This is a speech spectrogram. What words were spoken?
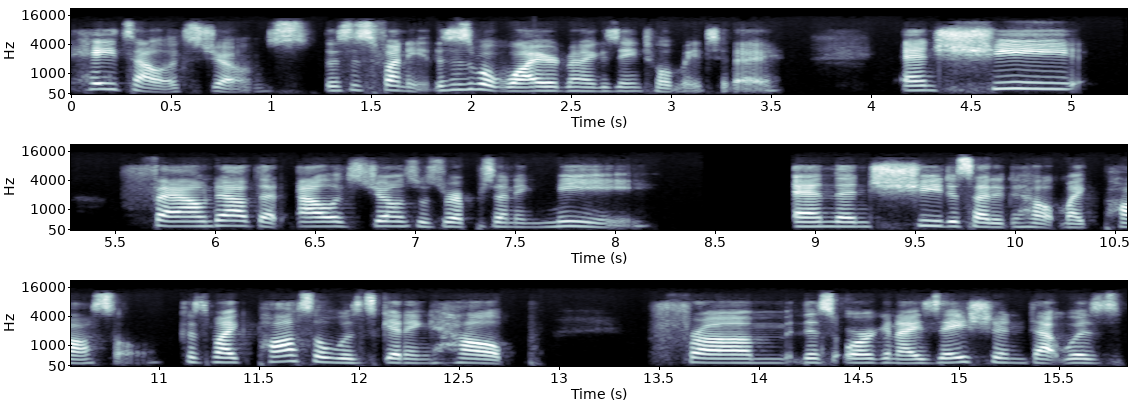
hates Alex Jones. This is funny. This is what Wired magazine told me today. And she found out that Alex Jones was representing me. And then she decided to help Mike Postle because Mike Postle was getting help from this organization that was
